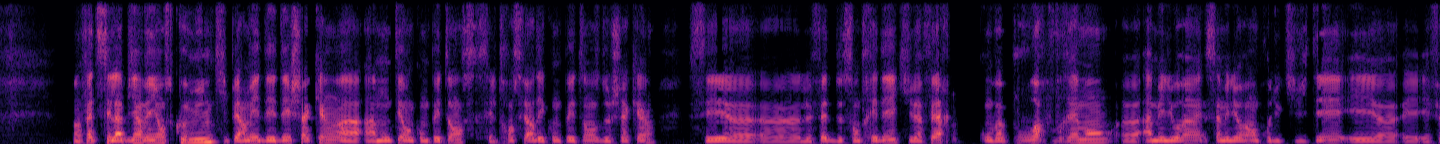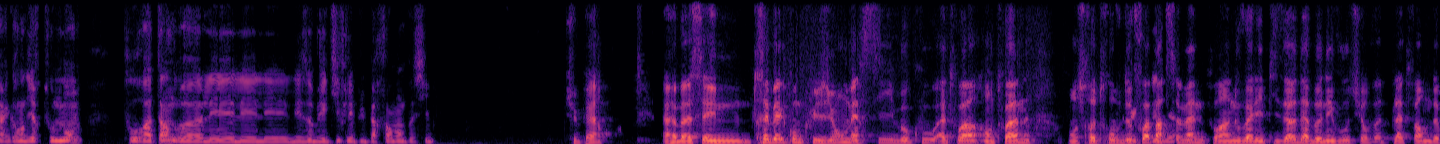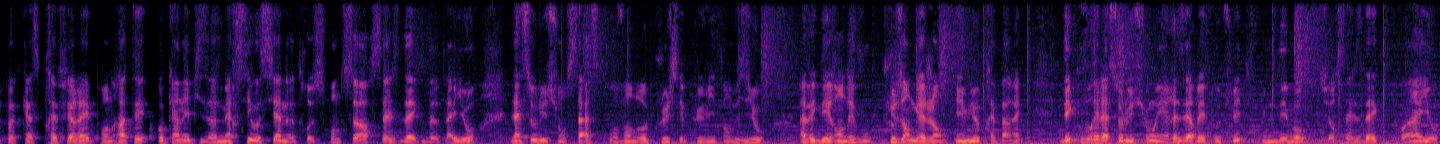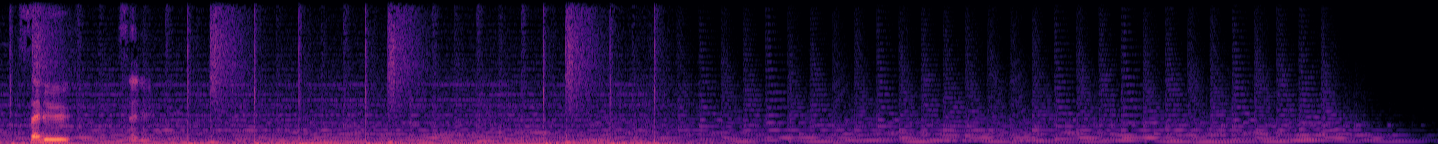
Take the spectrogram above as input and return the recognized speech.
En fait, c'est la bienveillance commune qui permet d'aider chacun à, monter en compétences. C'est le transfert des compétences de chacun. C'est euh, euh, le fait de s'entraider qui va faire qu'on va pouvoir vraiment améliorer, s'améliorer en productivité et, faire grandir tout le monde pour atteindre les, objectifs les plus performants possibles. Super. bah, c'est une très belle conclusion. Merci beaucoup à toi, Antoine. On se retrouve deux fois par semaine pour un nouvel épisode. Abonnez-vous sur votre plateforme de podcast préférée pour ne rater aucun épisode. Merci aussi à notre sponsor, salesdeck.io, la solution SaaS pour vendre plus et plus vite en visio, avec des rendez-vous plus engageants et mieux préparés. Découvrez la solution et réservez tout de suite une démo sur salesdeck.io. Salut Salut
